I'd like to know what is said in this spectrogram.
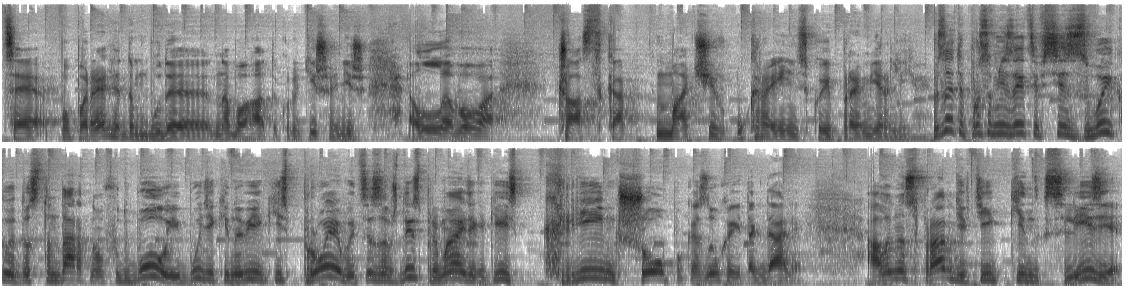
це по переглядам буде набагато крутіше, ніж левова частка матчів української прем'єр-ліги. Ви знаєте, просто мені здається, всі звикли до стандартного футболу і будь-які нові якісь прояви це завжди сприймають як якийсь крінж, шоу, показуха і так далі. Але насправді в тій Кінгс Лізі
